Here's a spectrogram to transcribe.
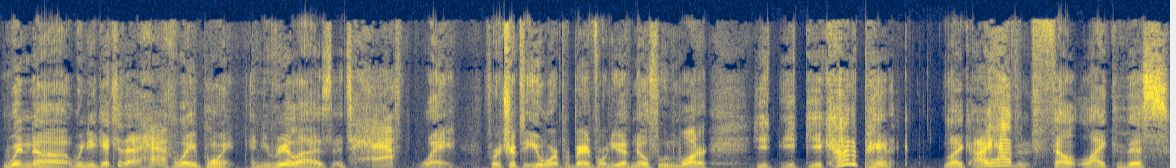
when uh, when you get to that halfway point and you realize it's halfway for a trip that you weren't prepared for and you have no food and water, you you, you kind of panic. Like I haven't felt like this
